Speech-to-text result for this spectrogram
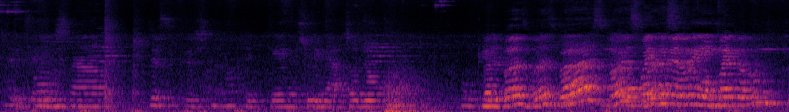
શ્રી કૃષ્ણ જય શ્રી કૃષ્ણ ઠીક છે મુસુડીને સાચવજો બસ બસ બસ બસ બસ બસ મોબાઈલ કરું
